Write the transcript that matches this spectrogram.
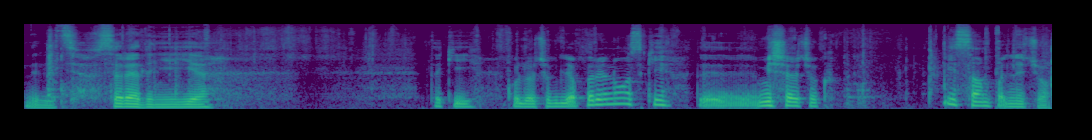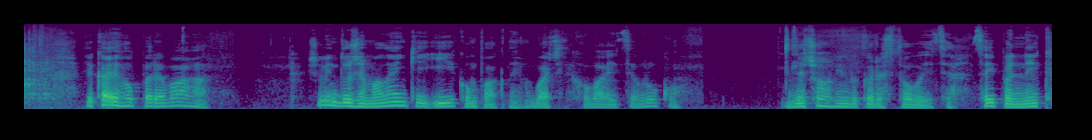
Дивіться, всередині є такий кульочок для переноски, е, мішечок. І сам пальничок. Яка його перевага? Що він дуже маленький і компактний. Бачите, ховається в руку. Для чого він використовується? Цей пальник,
